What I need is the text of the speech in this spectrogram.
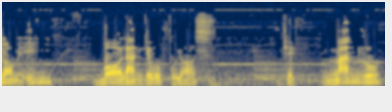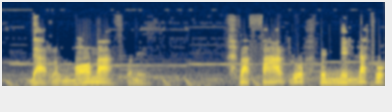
جامعه بالنده و پویاست که من رو در ما محو کنه و فرد رو به ملت و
